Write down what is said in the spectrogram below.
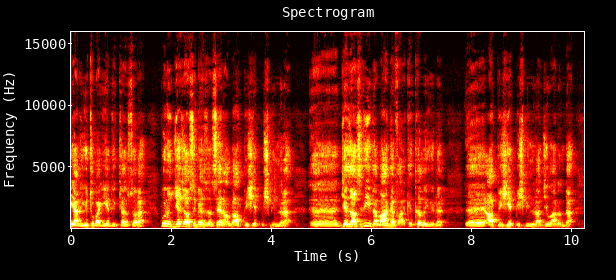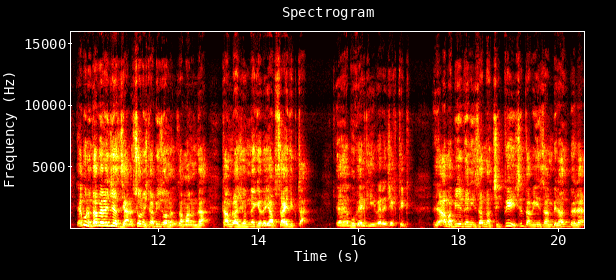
yani YouTube'a girdikten sonra bunun cezası mezası herhalde 60-70 bin lira. E, cezası değil de vade farkı, kılı günü e, 60-70 bin lira civarında. E bunu da vereceğiz yani. Sonuçta biz onu zamanında tam raconuna göre yapsaydık da e, bu vergiyi verecektik. E, ama birden insandan çıktığı için tabii insan biraz böyle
